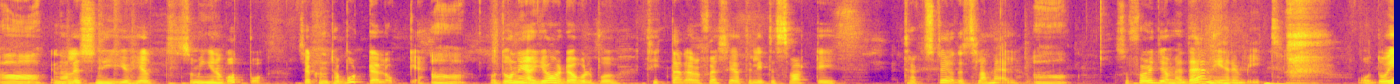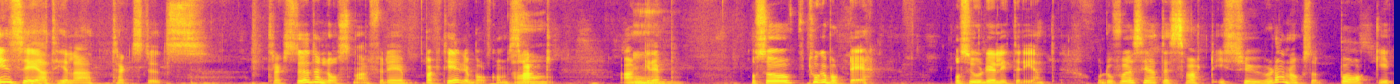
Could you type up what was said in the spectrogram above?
Ja. En alldeles ny och helt som ingen har gått på. Så jag kunde ta bort det locket. Ja. Och då när jag gör det och håller på att titta där, då får jag se att det är lite svart i traktstödets lamell. Ja. Så följde jag med där ner en bit. Och då inser jag att hela traktstöds, traktstöden lossnar för det är bakterier bakom, svart angrepp. Och så tog jag bort det. Och så gjorde jag lite rent. Och då får jag se att det är svart i sulan också, bak i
